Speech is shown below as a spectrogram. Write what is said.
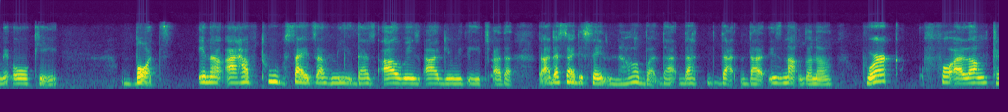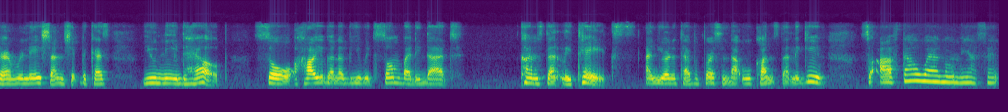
me okay. But you know, I have two sides of me that's always arguing with each other. The other side is saying, no, but that that that that is not gonna work for a long term relationship because you need help. So how are you gonna be with somebody that constantly takes and you're the type of person that will constantly give? So after a while now me I said,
